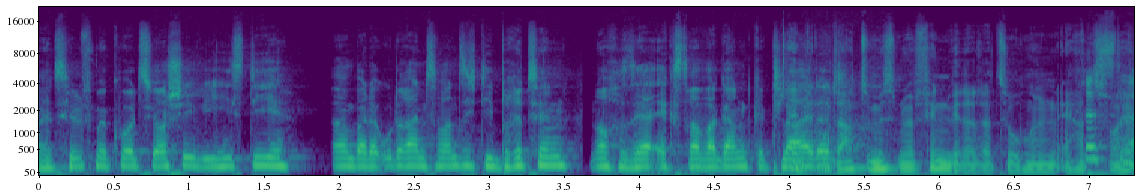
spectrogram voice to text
Jetzt hilf mir kurz, Yoshi, wie hieß die ähm, bei der U23, die Britin, noch sehr extravagant gekleidet. dazu müssen wir Finn wieder dazu holen. Er hat vorhin.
